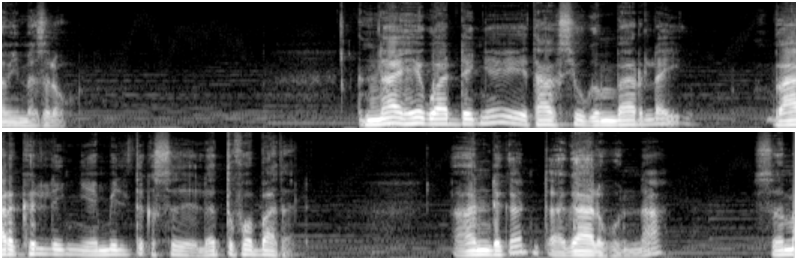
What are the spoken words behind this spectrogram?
ነው የሚመስለው። እና ይሄ ጓደኛዬ የታክሲው ግንባር ላይ ባርክልኝ የሚል ጥቅስ ለጥፎባታል። አንድ ቀን ጠጋ አልሁና ስማ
